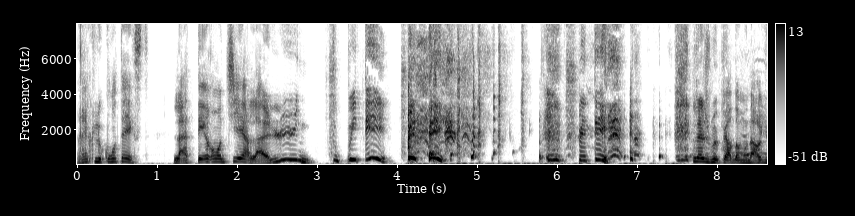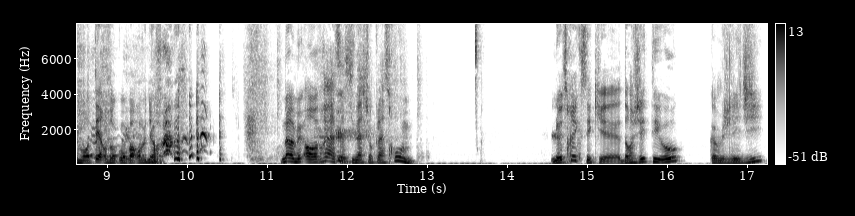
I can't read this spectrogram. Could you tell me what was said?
rien que le contexte. La terre entière, la lune, tout pété. Pété. pété. Là, je me perds dans mon argumentaire, donc on va revenir. non, mais en vrai, Assassination Classroom. Le truc, c'est que dans GTO, comme je l'ai dit,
